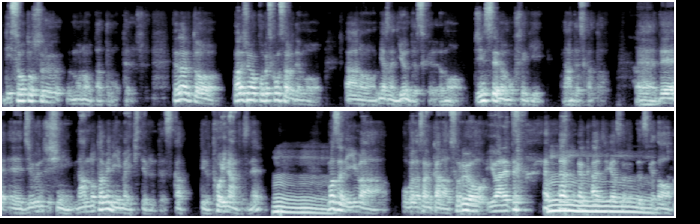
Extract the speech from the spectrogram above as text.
理想とするものだと思ってるんです。ってなると、私の個別コンサルでも、あの、皆さんに言うんですけれども、人生の目的何ですかと。えーで、えー自分自身何のために今生きてるんですかっていう問いなんですね。うんうん。まさに今、岡田さんからそれを言われてるうん感じがするんですけ。ど、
